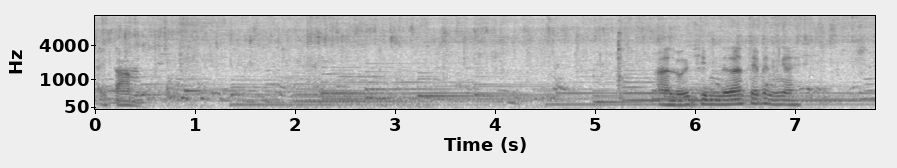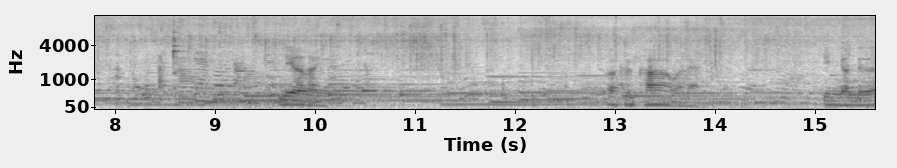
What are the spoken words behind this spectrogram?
ไอ้ตาม อ่าหลุยชิมเนื้อซิเป็นไง นี่อะไร ก็คือข้าวอะแหละกินกับเนื้อ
